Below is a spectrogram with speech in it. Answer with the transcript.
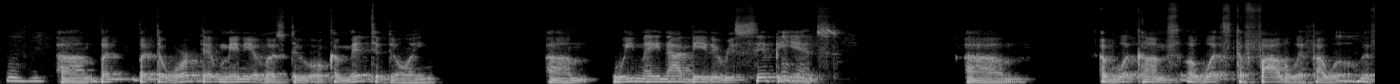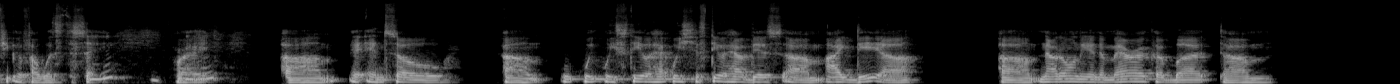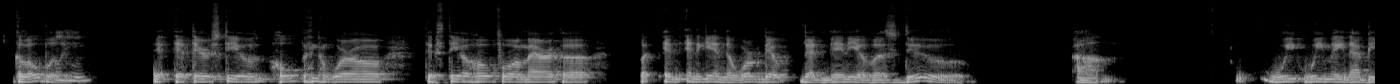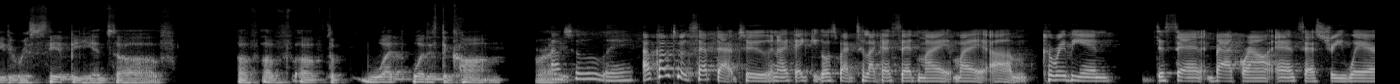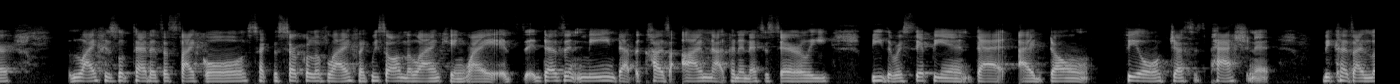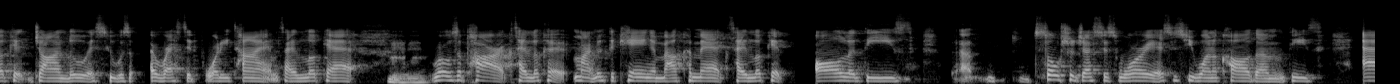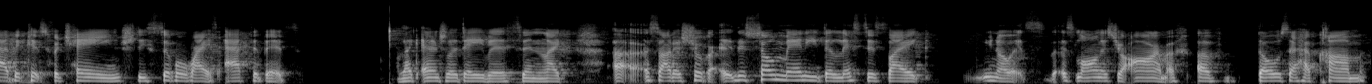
Mm-hmm. Um, but but the work that many of us do or commit to doing, um, we may not be the recipients mm-hmm. um, of what comes or what's to follow, if I will, if you, if I was to say, mm-hmm. right. Mm-hmm. Um, and so um, we we still have we should still have this um, idea um, not only in America but um, globally. Mm-hmm. That, that, there's still hope in the world. There's still hope for America. But and, and again, the work that that many of us do, um, we we may not be the recipients of of of of the what what is to come. Right. Absolutely. I've come to accept that too. And I think it goes back to, like I said, my, my um, Caribbean descent, background, ancestry, where life is looked at as a cycle. It's like the circle of life, like we saw in The Lion King, right? It's, it doesn't mean that because I'm not going to necessarily be the recipient that I don't feel just as passionate. Because I look at John Lewis, who was arrested 40 times. I look at mm-hmm. Rosa Parks. I look at Martin Luther King and Malcolm X. I look at all of these uh, social justice warriors, as you want to call them, these advocates for change, these civil rights activists, like Angela Davis and like uh, Assata Shakur. There's so many. The list is like, you know, it's as long as your arm of of those that have come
